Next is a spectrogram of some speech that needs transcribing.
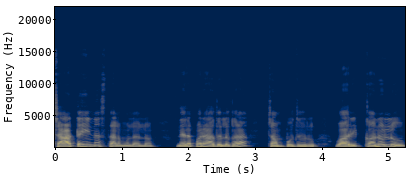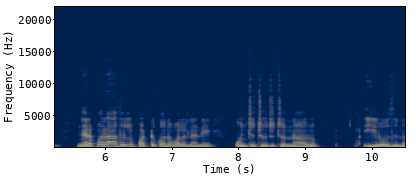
చాటైన స్థలములలో నిరపరాధులుగా చంపుదురు. వారి కనులు నిరపరాధులను పట్టుకొనవలనని పొంచు చూచుచున్నారు ఈ రోజున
